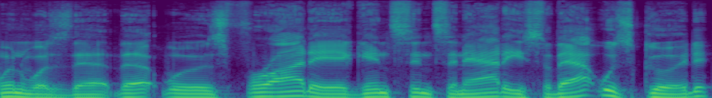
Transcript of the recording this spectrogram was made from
when was that? That was Friday against Cincinnati, so that was good.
